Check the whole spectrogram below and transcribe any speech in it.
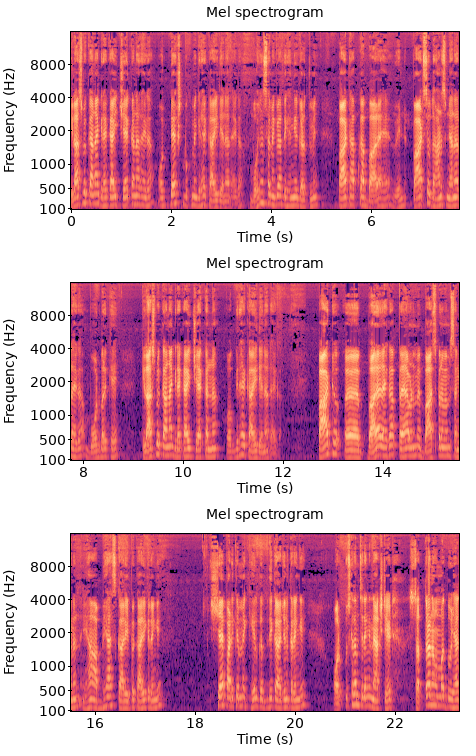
क्लास में काना गृहकाई चेक करना रहेगा और टेक्स्ट बुक में गृहकाई देना रहेगा। भोजन समय के बाद देखेंगे गणित में। पाठ आपका बारह है, भिन्न। पाठ से उदाहरण समझाना रहेगा बोर्ड वर्क है। क्लास में काना गृहकाई चेक करना और गृहकाई देना रहेगा। पाठ बारह रहेगा, पर्यावरण में बाष्पन एवं संग्रहण यहाँ अभ्यास कार्य पर कार्य करेंगे। छह पाठ्यक्रम में खेल गतिविधि का आयोजन करेंगे और उसके बाद हम चलेंगे नेक्स्ट डेट सत्रह नवंबर दो हज़ार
